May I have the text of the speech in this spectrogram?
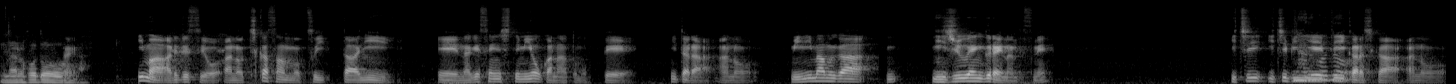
なるほど、はい。今あれですよ。あのちかさんのツイッターに、えー投げ銭してみようかなと思って見たらあのミニマムがん20円ぐらいなんですね。1, なるほ 1BAT ど。からしかあの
